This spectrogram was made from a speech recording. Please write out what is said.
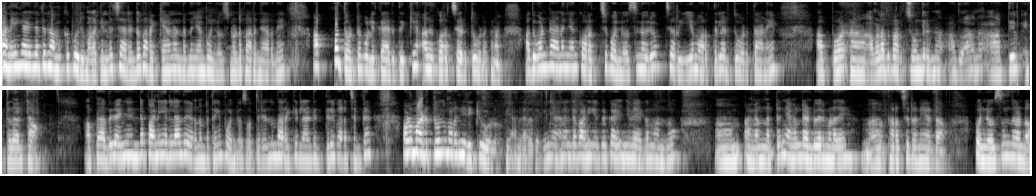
പണിയും കഴിഞ്ഞിട്ട് നമുക്ക് കുരുമുളകിന്റെ ചരട് പറിക്കാനുണ്ടെന്ന് ഞാൻ പൊന്നൂസിനോട് പറഞ്ഞായിരുന്നേ. അപ്പം തൊട്ട് പുള്ളിക്കാരത്തേക്ക് അത് കുറച്ചെടുത്ത് കൊടുക്കണം. അതുകൊണ്ടാണ് ഞാൻ കുറച്ച് പൊന്നൂസിനൊരു ചെറിയ മുറത്തിലെടുത്ത് കൊടുത്താണേ. അപ്പോൾ അവളത് പറിച്ചുകൊണ്ടിരുന്ന അതാണ് ആദ്യം ഇട്ടത് കേട്ടോ. അപ്പോൾ അത് കഴിഞ്ഞ് എന്റെ പണിയെല്ലാം തീർന്നപ്പോഴത്തേക്കും പൊന്നൂസ് ഒത്തിരി ഒന്നും പറിക്കില്ലാണ്ട് ഇത്തിരി പറിച്ചിട്ട് അവൾ മടുത്തു എന്ന് പറഞ്ഞിരിക്കുകയുള്ളൂ അപ്പോൾ ഞാൻ നേരത്തേക്ക് ഞാൻ എന്റെ പണിയൊക്കെ കഴിഞ്ഞ് വേഗം വന്നു. അങ്ങന്നിട്ട് ഞങ്ങൾ രണ്ടുപേരും കൂടെ പറിച്ചിടണേ കേട്ടോ. പൊന്നൂസും കണ്ടോ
